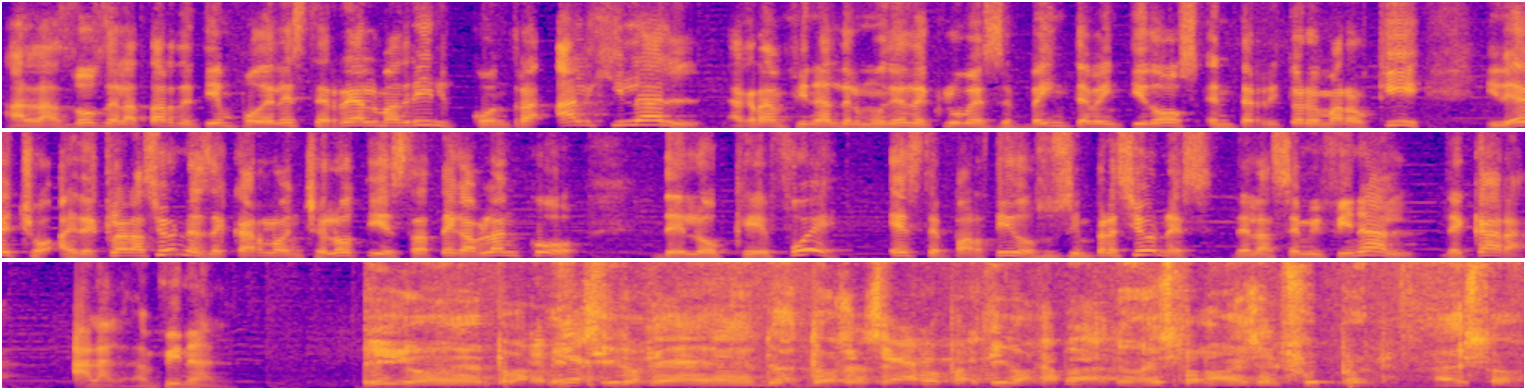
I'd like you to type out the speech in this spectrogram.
a las 2 de la tarde tiempo del Este Real Madrid contra Al Hilal, la gran final del Mundial de Clubes 2022 en territorio marroquí y de hecho hay declaraciones de Carlo Ancelotti, estratega blanco, de lo que fue este partido, sus impresiones de la semifinal de cara a la gran final. Eh, para mí ha sido que 2 a 0 partido. Esto no es el fútbol. Esto,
